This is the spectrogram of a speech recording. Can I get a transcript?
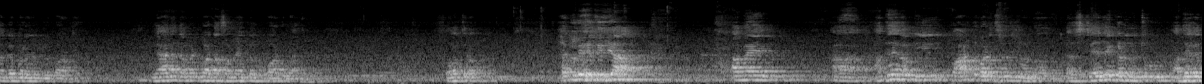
എന്നൊക്കെ പറഞ്ഞൊരു പാട്ട്. ഞാനും തമിഴ് പാട്ട് ആ സമയത്തൊക്കെ ഹല്ലേലൂയ. ആമേൻ. ആ, അദ്ദേഹം ഈ പാട്ട് പാടി ശ്രദ്ധിച്ചുകൊണ്ടോ സ്റ്റേജിൽ കിടന്നിട്ടു അദ്ദേഹം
